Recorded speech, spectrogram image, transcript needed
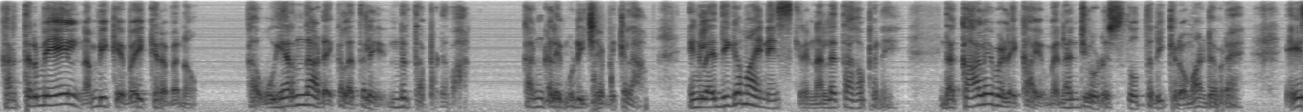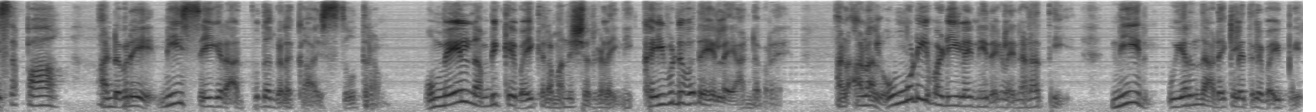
கர்த்தர் மேல் நம்பிக்கை வைக்கிறவனோ க- உயர்ந்த அடைக்கலத்தில் நிறுத்தப்படுவான். கண்களை முடிச்சு ஜெபிக்கலாம். எங்களை அதிகமாய் நேசிக்கிற நல்ல தகப்பனே இந்த காலை வேலைக்காயும் நன்றியோடு ஸ்தோத்தரிக்கிறோம் ஆண்டவரே. ஏசப்பா ஆண்டவரே நீ செய்கிற அற்புதங்களுக்காய் ஸ்தோத்திரம். உம்மேல் நம்பிக்கை வைக்கிற மனுஷர்களை நீ கைவிடுவதே இல்லை ஆண்டவரே. ஆனால் உம்முடைய வழியிலே நீர் நடத்தி நீர் உயர்ந்த அடைக்கலத்தில் வைப்பீர்.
